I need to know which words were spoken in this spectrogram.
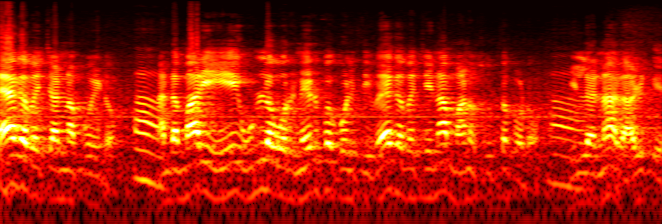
வேக வச்சான்னா போயிடும். அந்த மாதிரி உள்ள ஒரு நெருப்பை கொளுத்தி வேக வச்சின்னா மனம் சுத்தப்படும். இல்லைன்னா அது அழுக்கு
